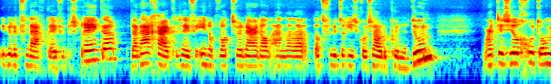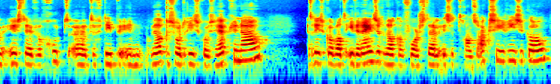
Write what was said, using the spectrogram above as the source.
Die wil ik vandaag ook even bespreken. Daarna ga ik eens even in op wat we daar dan aan eh, dat valutarisico zouden kunnen doen. Maar het is heel goed om eerst even goed eh, te verdiepen in welke soort risico's heb je nou. Het risico wat iedereen zich wel kan voorstellen is het transactierisico.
